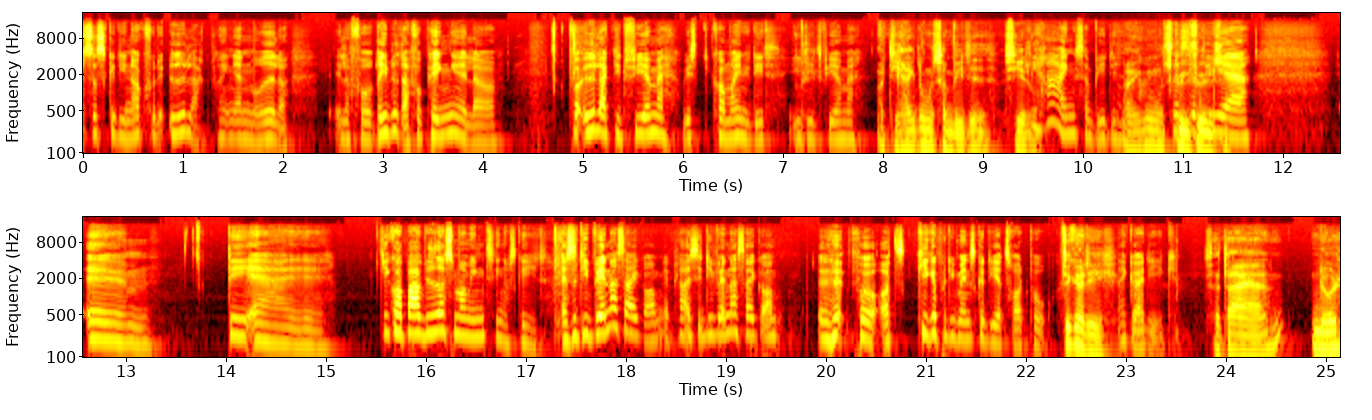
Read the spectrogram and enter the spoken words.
så skal de nok få det ødelagt på en eller anden måde, eller, eller få ribbet dig for penge, eller få ødelagt dit firma, hvis de kommer ind i dit, i dit firma. Og de har ikke nogen samvittighed, siger du? De har ingen samvittighed. Og ikke nogen skyldfølelse. Så, så det er, øh, det er, øh, de går bare videre, som om ingenting er sket. Altså, de vender sig ikke om. Jeg plejer at sige, de vender sig ikke om øh, på, og kigger på de mennesker, de har trådt på. Det gør de ikke. Det gør de ikke. Så der er nul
